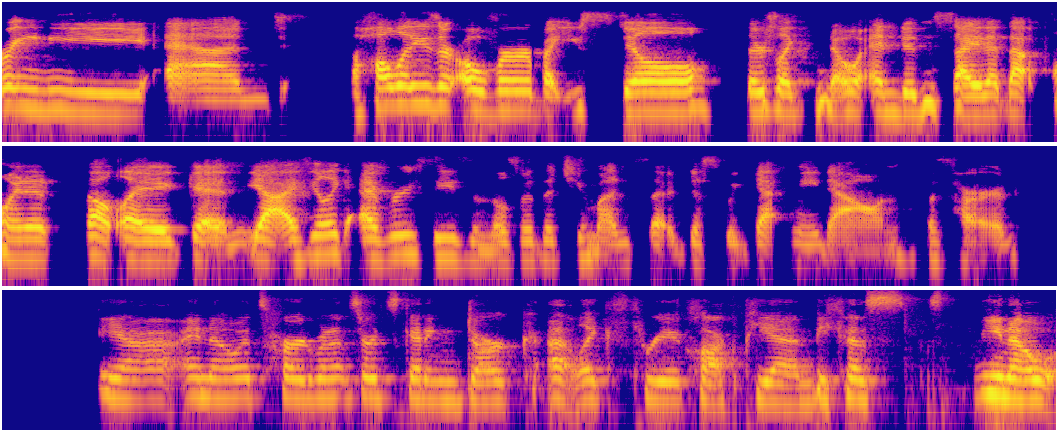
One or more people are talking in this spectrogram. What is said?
rainy and the holidays are over but you still there's like no end in sight at that point it felt like and yeah i feel like every season those were the two months that just would get me down it was hard Yeah, I know it's hard when it starts getting dark at like three o'clock p.m. because you know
